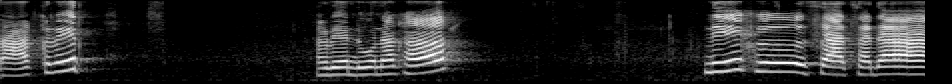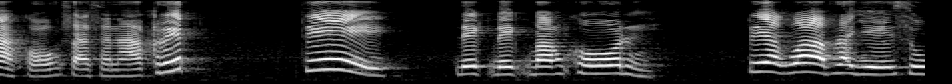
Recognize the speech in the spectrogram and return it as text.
นาคริสต์นักเรียนดูนะคะ นี้คือศาสดาของศาสนาคริสต์ที่เด็กๆบางคน เรียกว่าพระเยซู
